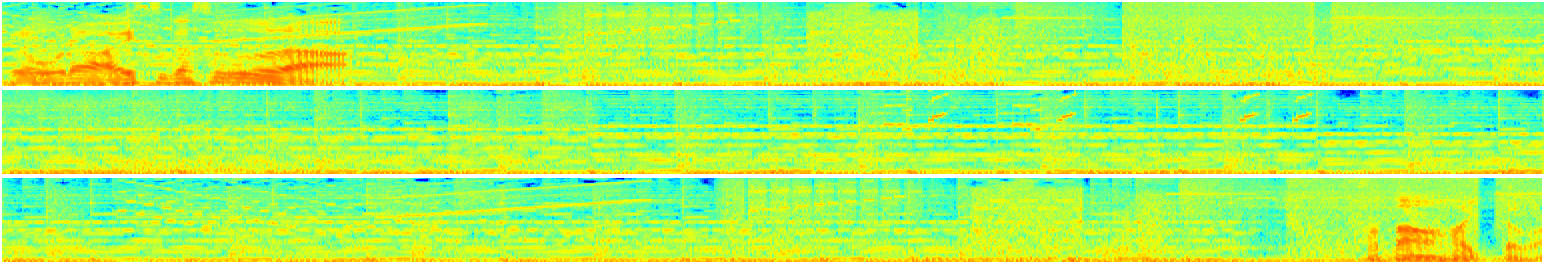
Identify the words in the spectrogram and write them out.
これ俺はアイスガソードだ。パターン入ったか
